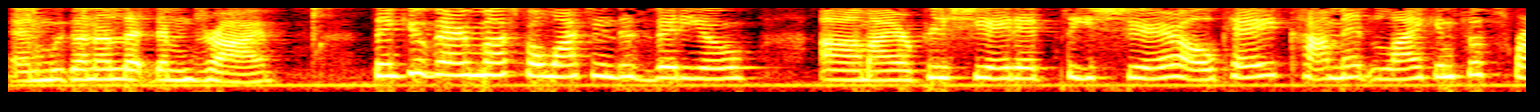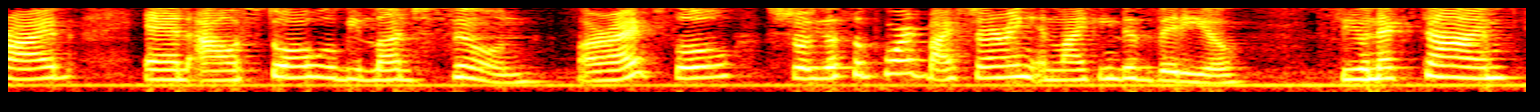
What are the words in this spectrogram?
And we're gonna let them dry. Thank you very much for watching this video. Um, I appreciate it. Please share, okay? Comment, like, and subscribe. And our store will be launched soon. All right? So show your support by sharing and liking this video. See you next time.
